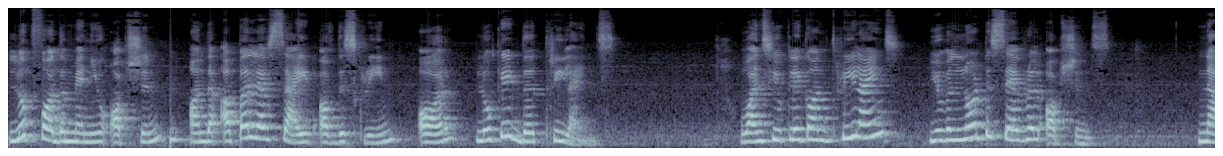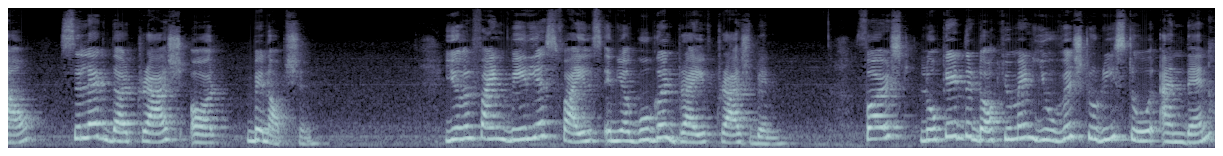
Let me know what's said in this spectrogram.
look for the menu option on the upper left side of the screen or locate the three lines. Once you click on three lines, you will notice several options. Now, select the trash or bin option you will find various files in your Google Drive trash bin. First, locate the document you wish to restore and then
